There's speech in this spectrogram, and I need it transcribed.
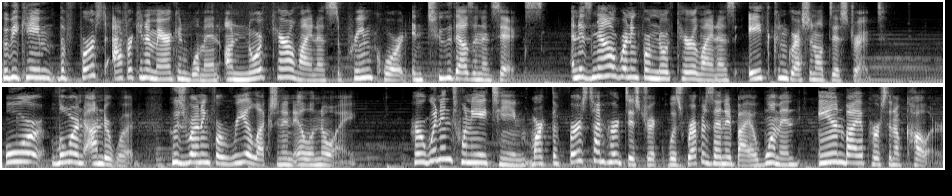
who became the first African American woman on North Carolina's Supreme Court in 2006, and is now running for North Carolina's 8th Congressional District. Or Lauren Underwood, who's running for re election in Illinois. Her win in 2018 marked the first time her district was represented by a woman and by a person of color.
